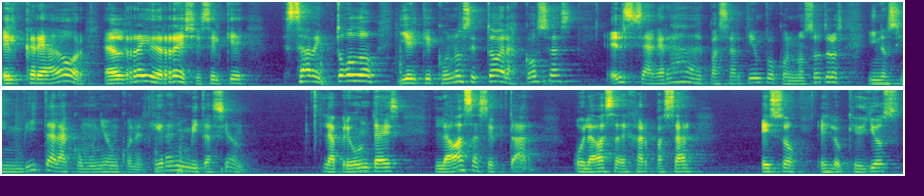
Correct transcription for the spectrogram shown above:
el creador, el rey de reyes, el que sabe todo y el que conoce todas las cosas, Él se agrada de pasar tiempo con nosotros y nos invita a la comunión con Él. Qué gran invitación. La pregunta es, ¿la vas a aceptar o la vas a dejar pasar? Eso es lo que Dios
